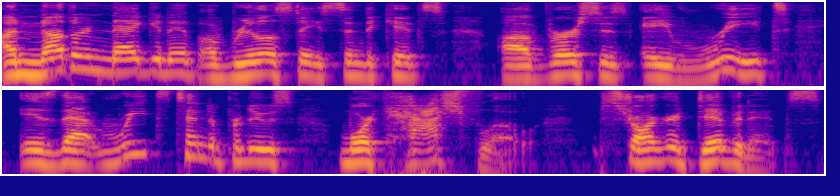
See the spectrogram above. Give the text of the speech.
Another negative of real estate syndicates uh, versus a REIT is that REITs tend to produce more cash flow, stronger dividends.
